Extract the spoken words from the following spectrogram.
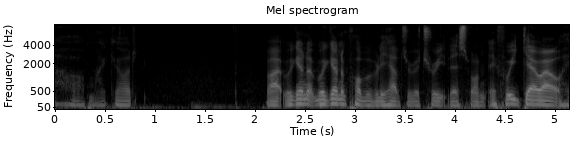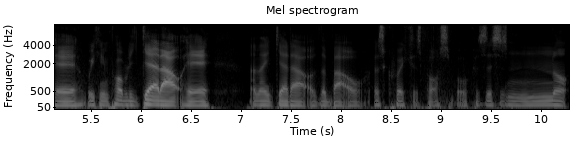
Oh my god. Right, we're gonna we're gonna probably have to retreat this one. If we go out here, we can probably get out here and then get out of the battle as quick as possible because this is not.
